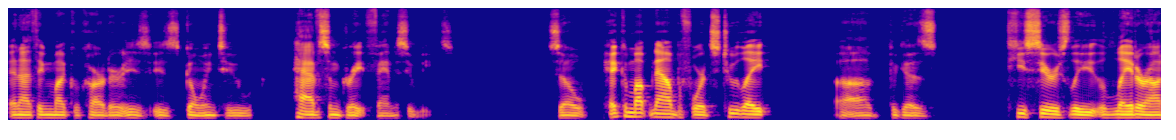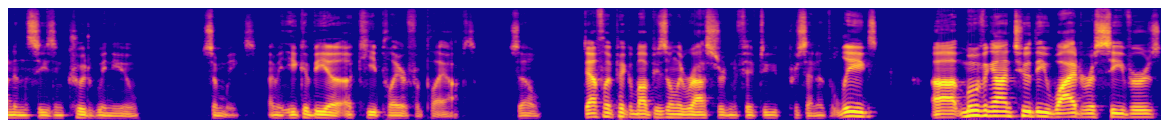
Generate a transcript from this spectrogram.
and I think Michael Carter is is going to have some great fantasy weeks. So pick him up now before it's too late, uh, because he seriously later on in the season could win you some weeks. I mean, he could be a, a key player for playoffs. So definitely pick him up. He's only rostered in fifty percent of the leagues. Uh, moving on to the wide receivers,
